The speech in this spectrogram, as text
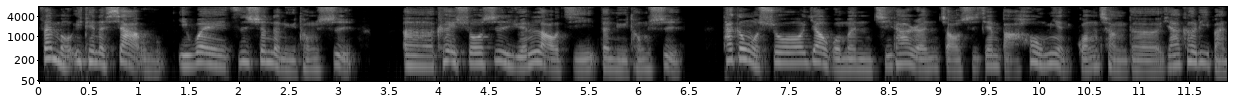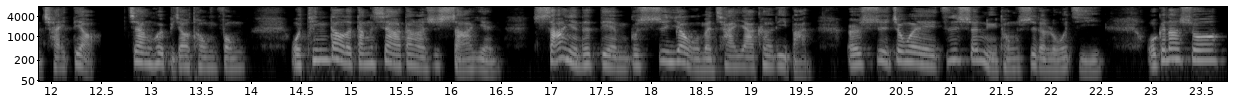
在某一天的下午，一位资深的女同事，呃，可以说是元老级的女同事，她跟我说要我们其他人找时间把后面广场的亚克力板拆掉。这样会比较通风。我听到的当下当然是傻眼，傻眼的点不是要我们拆亚克力板，而是这位资深女同事的逻辑。我跟她说，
